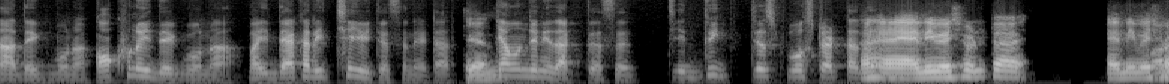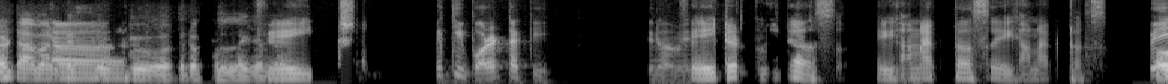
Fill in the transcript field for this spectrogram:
না দেখব না কখনোই দেখব না। ভাই দেখার ইচ্ছেই হইতেছে না এটার। কেন? কেমন জানি লাগতেছে। তুই জাস্ট পোস্টারটা দেখ। হ্যাঁ অ্যানিমেশনটা অ্যানিমেশনটা আমার কাছে একটু অতটা ভালো লাগে না। কি পরেরটা কি? ফেইটের দুইটা আছে। এখানে একটা আছে এখানে একটা আছে। ও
